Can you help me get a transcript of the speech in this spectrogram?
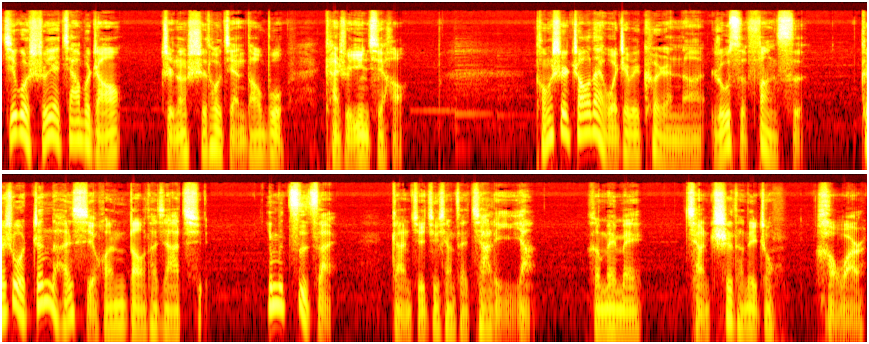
结果谁也夹不着，只能石头剪刀布，看谁运气好。同事招待我这位客人呢，如此放肆，可是我真的很喜欢到他家去，因为自在，感觉就像在家里一样，和妹妹抢吃的那种好玩。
